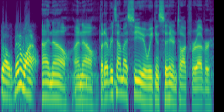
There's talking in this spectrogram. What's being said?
Bill. It's been a while. I know, I know, but every time I see you, we can sit here and talk forever.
